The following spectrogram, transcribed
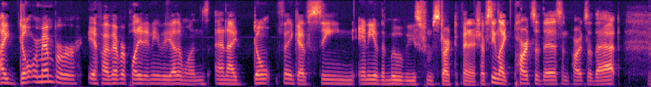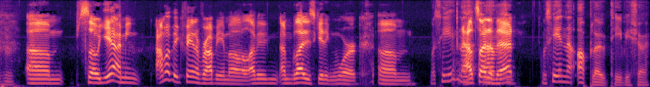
I don't remember if I've ever played any of the other ones, and I don't think I've seen any of the movies from start to finish. I've seen like parts of this and parts of that. Mm-hmm. Um, so yeah, I mean, I'm a big fan of Robbie Amell. I mean, I'm glad he's getting work. Um, was he in that, outside um, of that? Was he in that Upload TV show?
